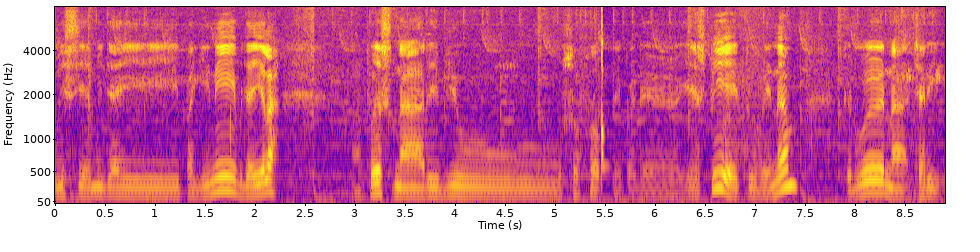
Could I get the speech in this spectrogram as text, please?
misi Amijai pagi ni berjaya lah First nak review soft rock daripada ESP iaitu Venom. Kedua nak cari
